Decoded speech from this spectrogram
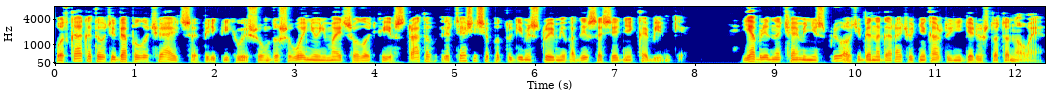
«Вот как это у тебя получается?» Перекрикивая шум в душевой, не унимается Володька Евстратов, вертящийся под тугими струями воды в соседней кабинке. Я, блин, ночами не сплю, а у тебя на гора чуть не каждую неделю что-то новое.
